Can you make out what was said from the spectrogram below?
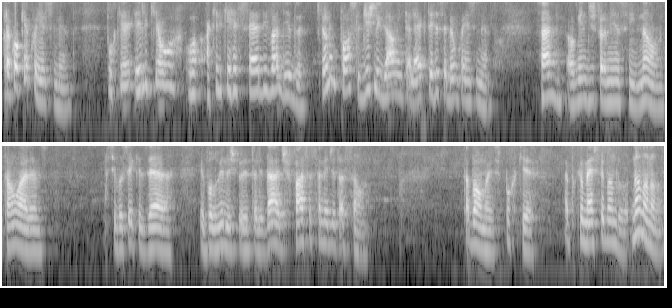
para qualquer conhecimento. Porque ele que é o, o, aquele que recebe e valida. Eu não posso desligar o intelecto e receber um conhecimento. Sabe? Alguém diz para mim assim: não, então olha, se você quiser evoluir na espiritualidade, faça essa meditação. Tá bom, mas por quê? É porque o mestre mandou. Não, não, não.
